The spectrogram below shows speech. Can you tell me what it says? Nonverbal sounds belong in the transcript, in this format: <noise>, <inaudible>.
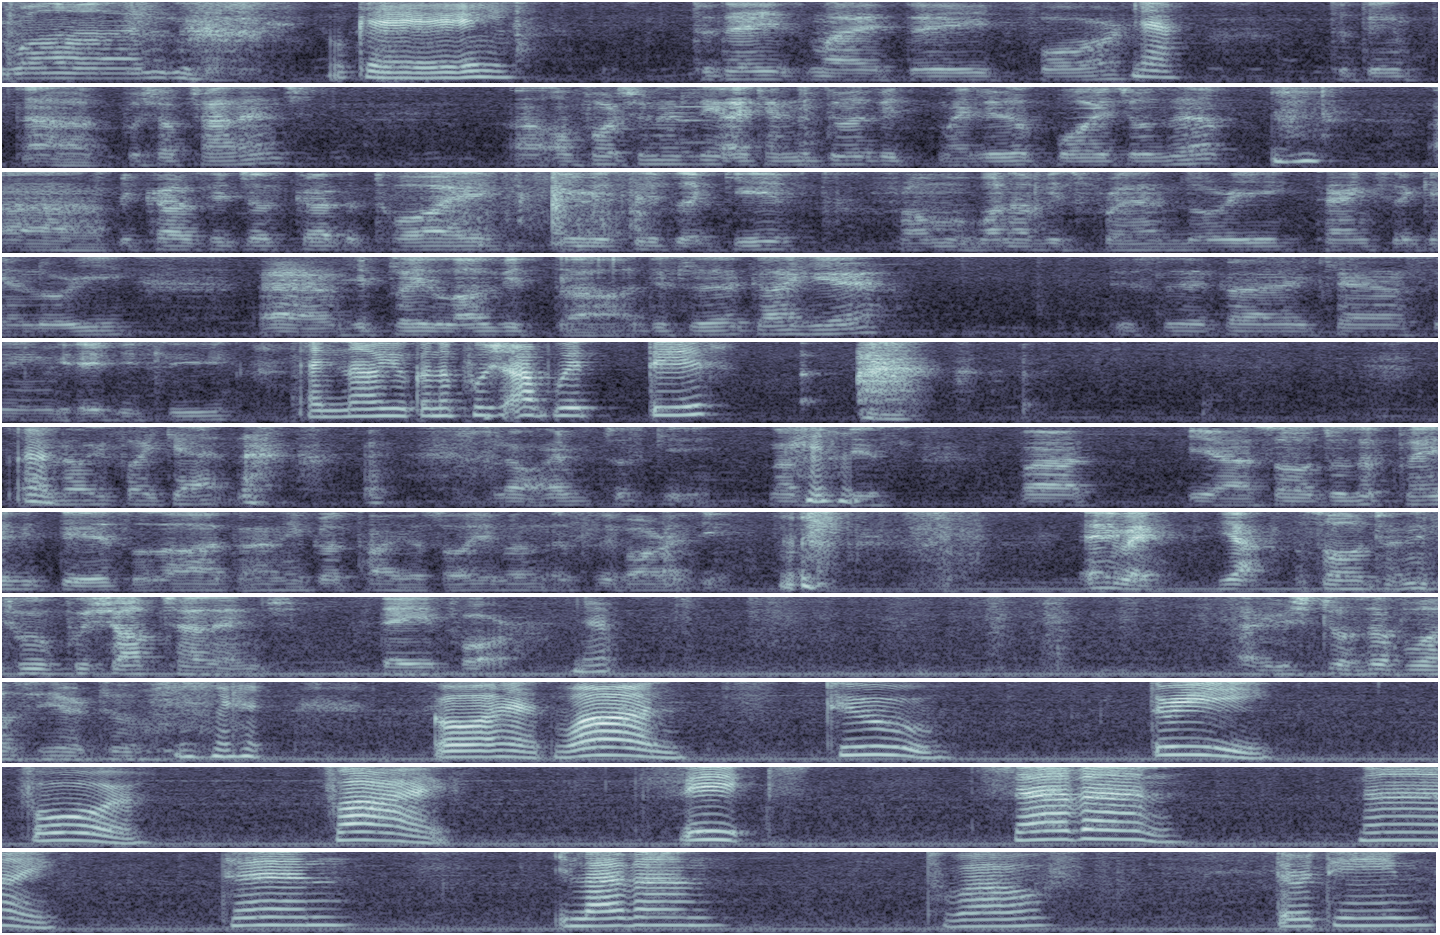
everyone. <laughs> Okay. Today is my day four Yeah. to do uh, push-up challenge. Uh, unfortunately, I cannot do it with my little boy Joseph uh, because he just got a toy. He received a gift from one of his friend Lori. Thanks again, Lori. And he played a lot with uh, this little guy here. This little guy can sing ABC. And now you're gonna push up with this. <laughs> I don't know if I can. <laughs> no, I'm just kidding. Not with <laughs> this. But yeah, so Joseph played with this a lot and he got tired, so he went asleep already. anyway, yeah, so 22 push up challenge, day 4. Yeah. I wish Joseph was here too. <laughs> Go ahead. One, two, three, four, five, six, seven, nine, ten, eleven, twelve, thirteen,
